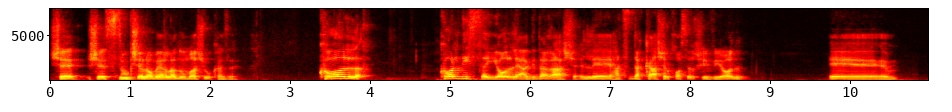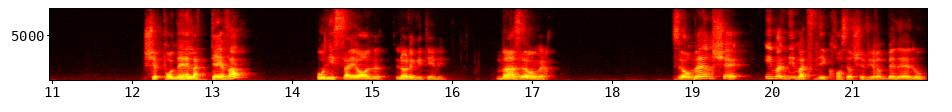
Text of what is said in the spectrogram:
ש, שסוג של אומר לנו משהו כזה. כל, כל ניסיון להגדרה, להצדקה של חוסר שוויון, אה, שפונה לטבע, הוא ניסיון לא לגיטימי. מה זה אומר? זה אומר שאם אני מצדיק חוסר שוויון בינינו,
